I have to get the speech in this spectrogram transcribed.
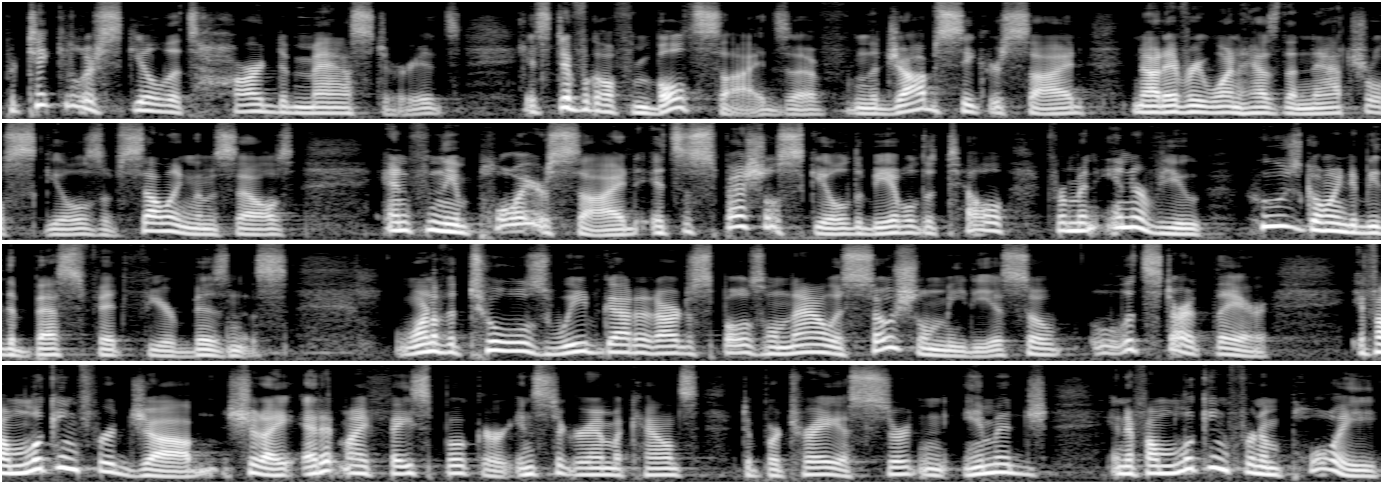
particular skill that's hard to master. It's, it's difficult from both sides. Uh, from the job seeker side, not everyone has the natural skills of selling themselves. And from the employer side, it's a special skill to be able to tell from an interview who's going to be the best fit for your business. One of the tools we've got at our disposal now is social media, so let's start there. If I'm looking for a job, should I edit my Facebook or Instagram accounts to portray a certain image? And if I'm looking for an employee,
